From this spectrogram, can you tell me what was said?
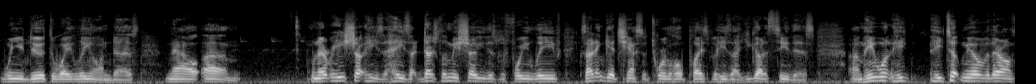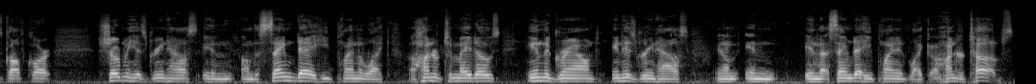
when you do it the way Leon does. Now um, whenever he showed, he's, he's like Dutch let me show you this before you leave. Because I didn't get a chance to tour the whole place but he's like you got to see this. Um, he went he he took me over there on his golf cart showed me his greenhouse and on the same day he planted like 100 tomatoes in the ground in his greenhouse and on, in in that same day he planted like 100 tubs.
